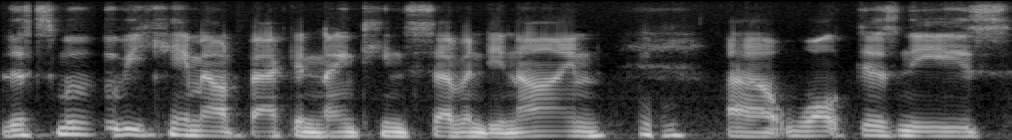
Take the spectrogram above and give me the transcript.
this movie came out back in 1979. Mm-hmm. Uh, Walt Disney's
